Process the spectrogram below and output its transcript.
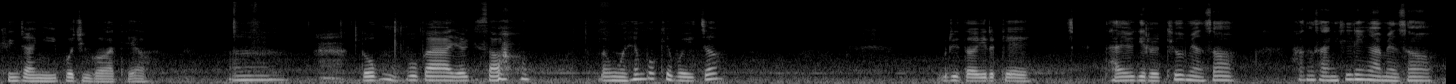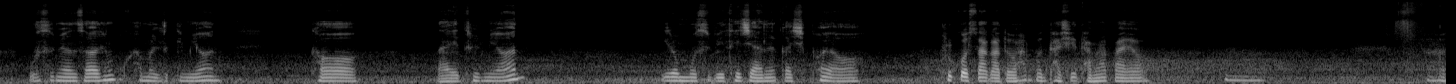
굉장히 이뻐진 것 같아요. 아, 노부부가 여기서 너무 행복해 보이죠? 우리도 이렇게 다육이를 키우면서 항상 힐링하면서 웃으면서 행복함을 느끼면 더 나이 들면 이런 모습이 되지 않을까 싶어요. 불꽃 사과도 한번 다시 담아봐요. 음, 아,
